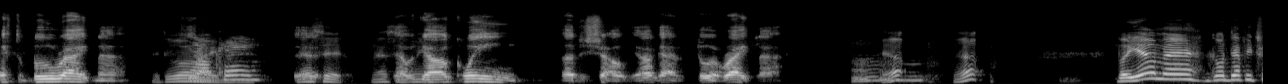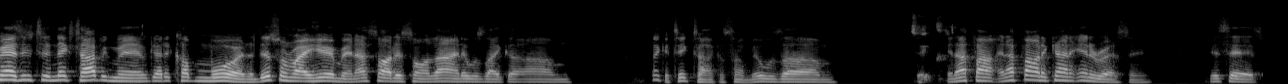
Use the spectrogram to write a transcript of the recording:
Mr. Boo right now. They do all right. Okay, yeah. that's it. That's that it. was y'all queen of the show. Y'all got to do it right now. Yep, yep. But yeah, man, gonna definitely transition to the next topic, man. We got a couple more. Now, this one right here, man, I saw this online. It was like a um like a TikTok or something. It was um and I found and I found it kind of interesting. It says,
